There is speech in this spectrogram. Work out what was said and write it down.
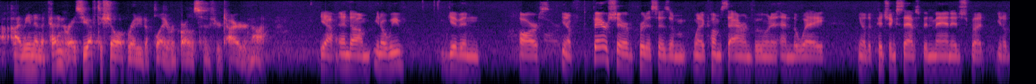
I mean, in a pennant race, you have to show up ready to play, regardless of if you're tired or not. Yeah, and um, you know we've given our you know fair share of criticism when it comes to Aaron Boone and, and the way you know the pitching staff's been managed, but you know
